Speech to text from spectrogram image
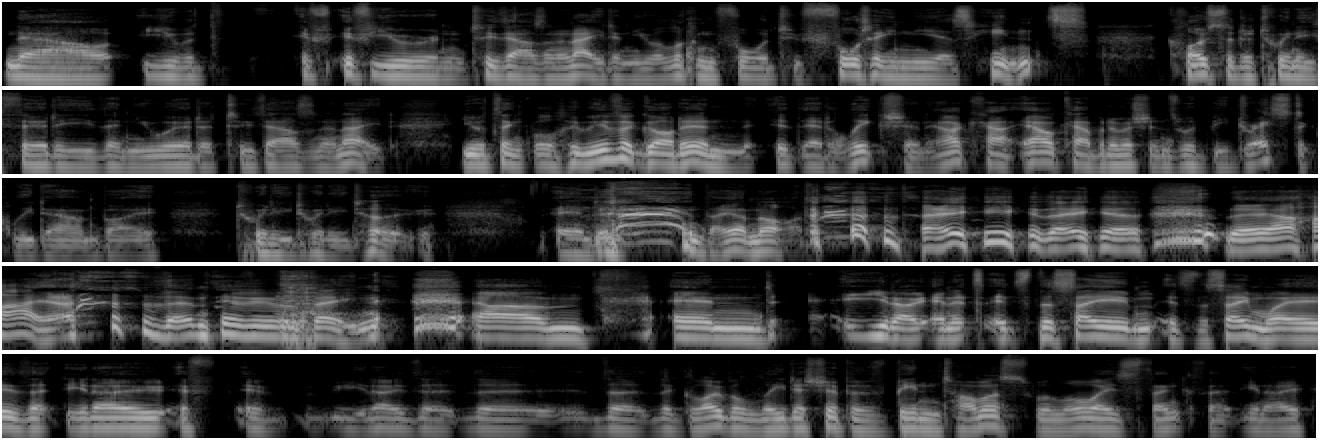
Now, you would if if you were in 2008 and you were looking forward to 14 years hence, closer to 2030 than you were to 2008, you would think, well, whoever got in at that election, our car, our carbon emissions would be drastically down by 2022 and, they are not. they they uh, they are higher than they've ever been, um, and you know, and it's it's the same it's the same way that you know if, if you know the the the the global leadership of Ben Thomas will always think that you know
